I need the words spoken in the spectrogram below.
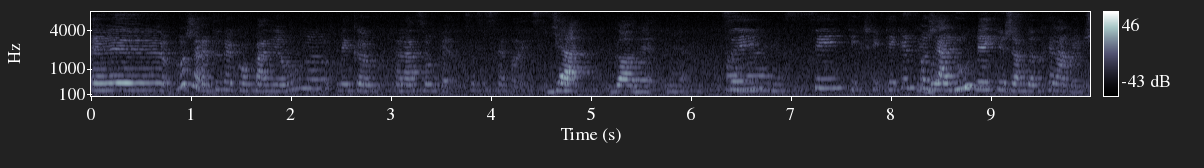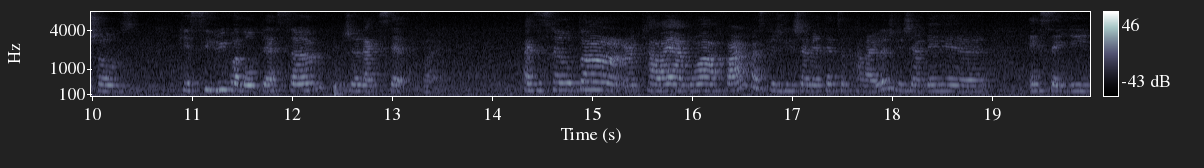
Euh, moi, j'aurais peut-être un compagnon, là, mais comme relation ouverte. Ça, ce serait nice. Yeah, got it, man. Tu sais, Oh, quelqu'un de pas jaloux, mais que je redonnerais la même chose. Que si lui voit d'autres personnes, je l'accepte. Ouais. Fait que ce serait autant un, un travail à moi à faire parce que je l'ai jamais fait ce travail-là, je l'ai jamais euh, essayé.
